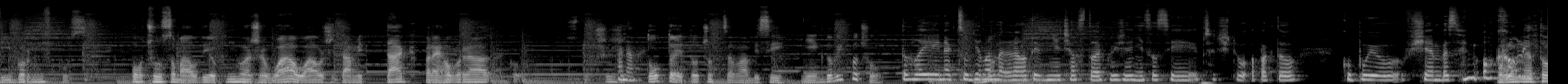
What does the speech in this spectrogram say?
výborný vkus. Počul som audioknihu a že wow, wow, že tam mi tak prehovorila, ako, slušaj, že Ano. toto je to, čo chcem, aby si niekto vypočul. Tohle je jinak, co dělám No. relativně často, jakože něco si přečtu a pak to kupuju všem ve svém Podľa okolí. mňa to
